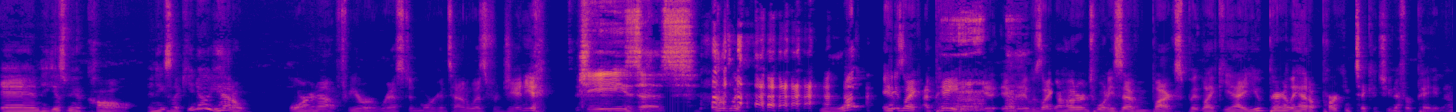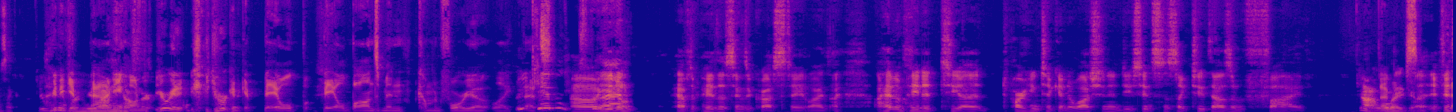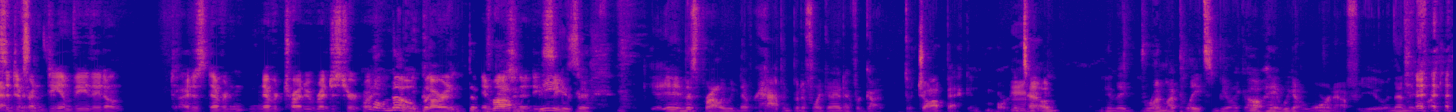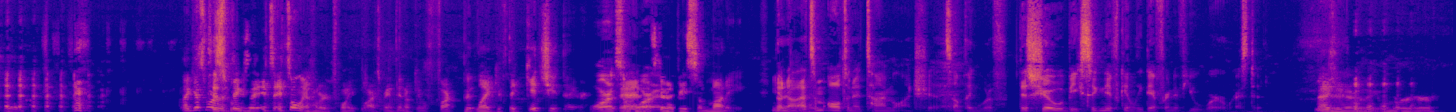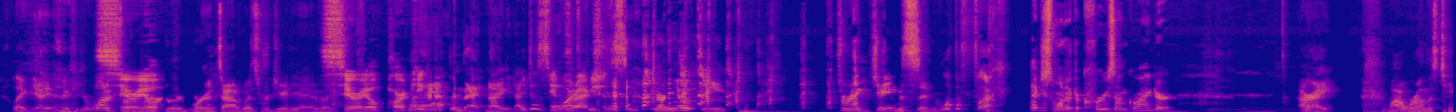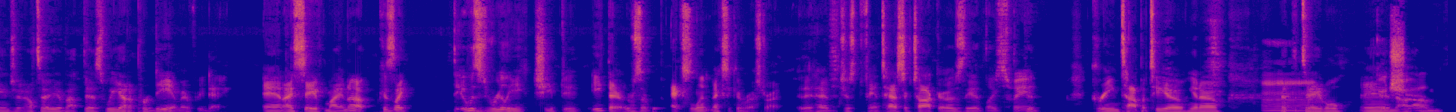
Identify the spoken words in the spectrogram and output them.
And he gives me a call, and he's like, you know, you had a warrant out for your arrest in Morgantown, West Virginia. Jesus. I was like, what? And he's like, I paid it. It, it, it was like 127 bucks, but like, yeah, you apparently had a parking ticket you never paid. And I was like, You're I gonna never get knew I bounty hunter. You're gonna you're gonna get bail bail bondsman coming for you. Like Are you that's kidding? Oh, For you don't have to pay those things across state lines. I, I haven't paid a t- uh, parking ticket in Washington D.C. since like 2005. Oh, well, there you makes go. If it's a That- different DMV, they don't. I just never never try to register my Well, no, but car in, the in problem Washington D.C. is if, and this probably would never happen, but if like I had ever got the job back in Morgantown, mm-hmm. and they'd run my plates and be like, "Oh, hey, we got a warrant out for you," and then they fucking pull it out. Like it's one of the things that it's it's only 120 bucks, man. They don't give a fuck. But like if they get you there, Warrants a then it's going to be some money. you no, no, that's some alternate timeline shit. Something would have this show would be significantly different if you were arrested. Imagine everything a murder. Like yeah, you're wanted Serial- for murder in Morgantown, West Virginia. Like, Serial what parking. happened that night? I just watched people sing karaoke. Drank Jameson. What the fuck? I just wanted to cruise on Grindr. all right, while we're on this tangent, I'll tell you about this. We got a per diem every day, and I saved mine up because like it was really cheap to eat there. There was an excellent Mexican restaurant. It had just fantastic tacos. They had like Sweet. good green tapatio, you know, at the Mm. table. And um,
